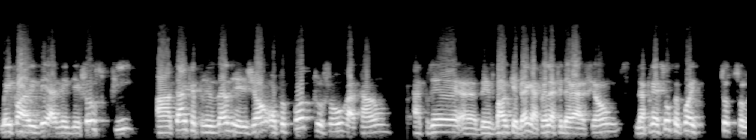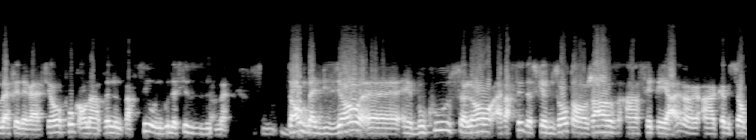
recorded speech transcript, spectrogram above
mais il faut arriver avec des choses. Puis, en tant que président de région, on peut pas toujours attendre après euh, Baseball Québec, après la fédération. La pression peut pas être toute sur la fédération. Il faut qu'on en prenne une partie au niveau de ce développement. Donc, ma vision euh, est beaucoup selon, à partir de ce que nous autres, on jase en CPR, en, commission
